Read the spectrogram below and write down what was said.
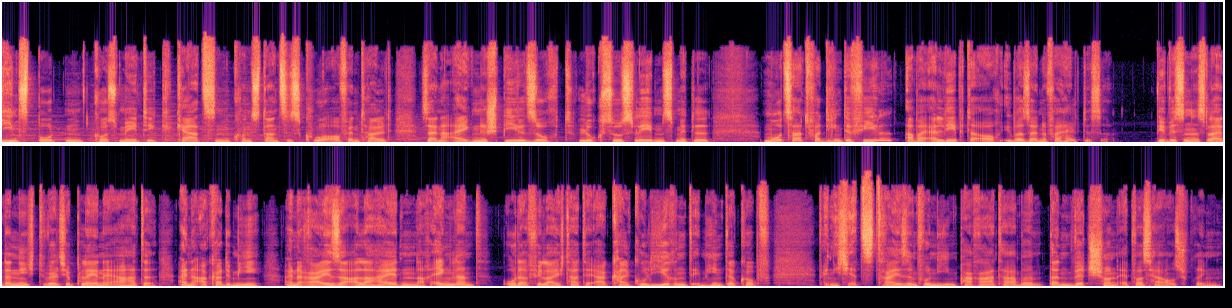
Dienstboten, Kosmetik, Kerzen, Konstanzes Kuraufenthalt, seine eigene Spielsucht, Luxuslebensmittel. Mozart verdiente viel, aber er lebte auch über seine Verhältnisse. Wir wissen es leider nicht, welche Pläne er hatte. Eine Akademie, eine Reise aller Heiden nach England? Oder vielleicht hatte er kalkulierend im Hinterkopf, wenn ich jetzt drei Symphonien parat habe, dann wird schon etwas herausspringen.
